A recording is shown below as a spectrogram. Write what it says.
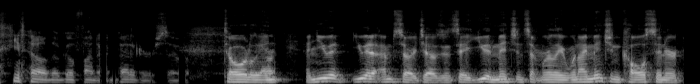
you know, they'll go find a competitor. So totally. And and you had you had I'm sorry, Chad, I was gonna say you had mentioned something earlier. When I mentioned call center,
